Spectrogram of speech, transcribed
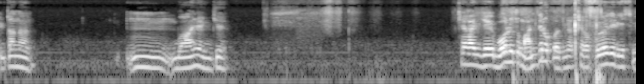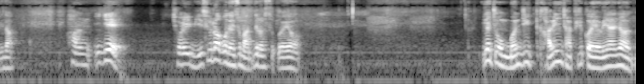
일단은 음 뭐하냐 이제. 제가 이제 뭐를 좀 만들었거든요. 제가 보여드리겠습니다. 한 이게 저희 미술학원에서 만들었을 거예요 이게 좀 뭔지 감이 잡힐 거예요. 왜냐면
